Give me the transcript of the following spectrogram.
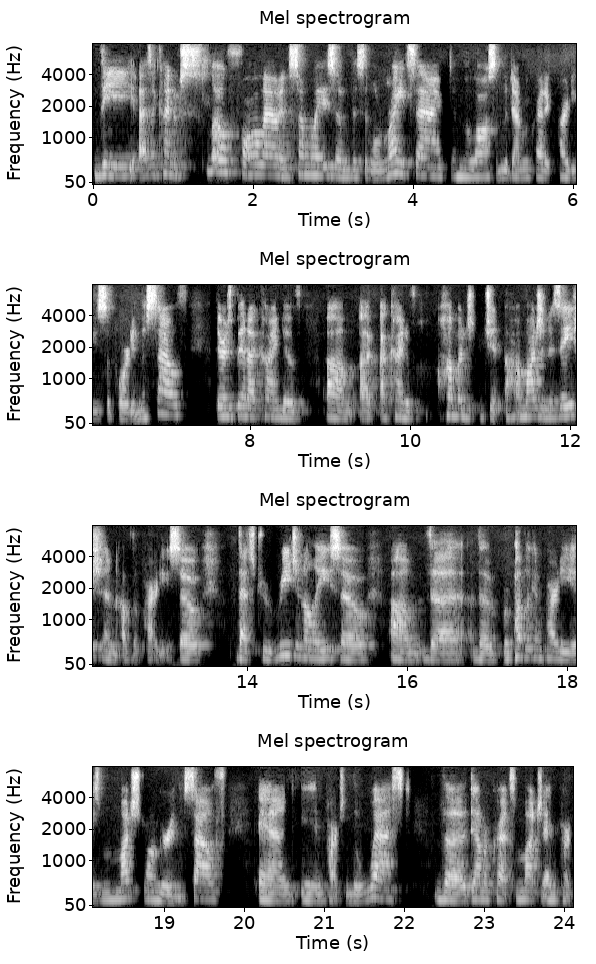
the as a kind of slow fallout in some ways of the Civil Rights Act and the loss of the Democratic Party's support in the South, there's been a kind of um, a, a, kind of homogenization of the party. So that's true regionally. So um, the the Republican Party is much stronger in the South and in parts of the West. The Democrats much and part,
